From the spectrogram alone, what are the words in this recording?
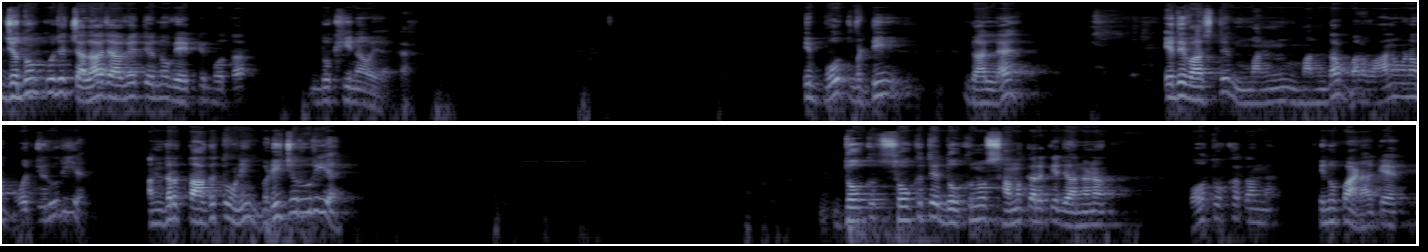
ਤੇ ਜਦੋਂ ਕੁਝ ਚਲਾ ਜਾਵੇ ਤੇ ਉਹਨੂੰ ਵੇਖ ਕੇ ਬਹੁਤਾ ਦੁਖੀ ਨਾ ਹੋਇਆ ਕਰ। ਇਹ ਬਹੁਤ ਵੱਡੀ ਗੱਲ ਹੈ। ਇਹਦੇ ਵਾਸਤੇ ਮਨ ਮਨ ਦਾ ਬਲਵਾਨ ਹੋਣਾ ਬਹੁਤ ਜ਼ਰੂਰੀ ਹੈ। ਅੰਦਰ ਤਾਕਤ ਹੋਣੀ ਬੜੀ ਜ਼ਰੂਰੀ ਹੈ। ਦੁੱਖ, ਸੁੱਖ ਤੇ ਦੁੱਖ ਨੂੰ ਸਮ ਕਰਕੇ ਜਾਣਨਾ ਬਹੁਤ ਔਖਾ ਕੰਮ ਹੈ। ਇਹਨੂੰ ਭਾਣਾ ਕਿਹਾ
